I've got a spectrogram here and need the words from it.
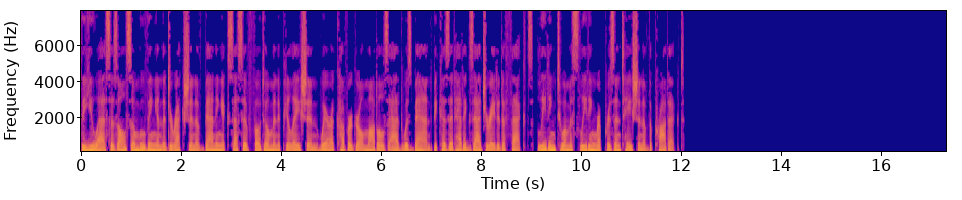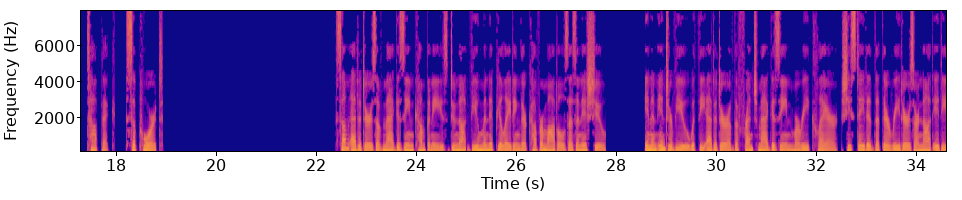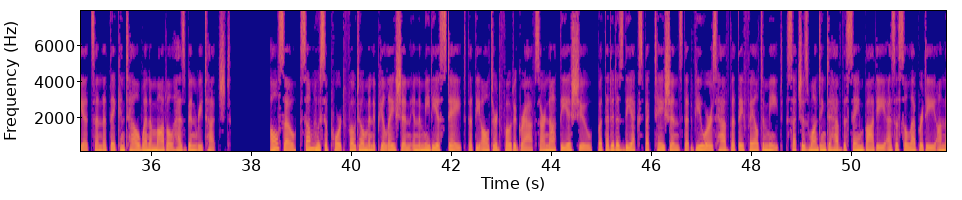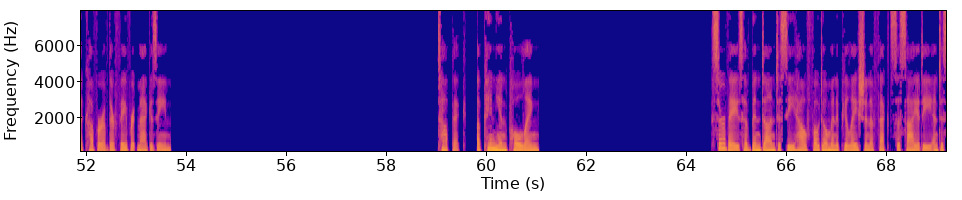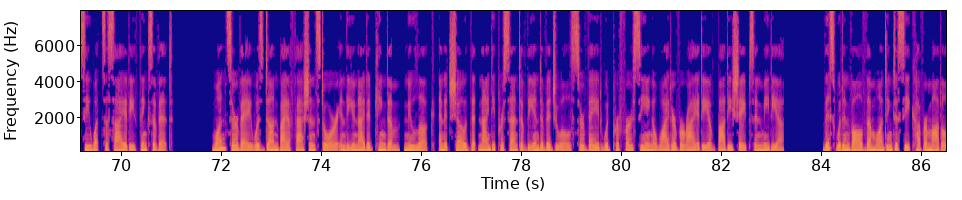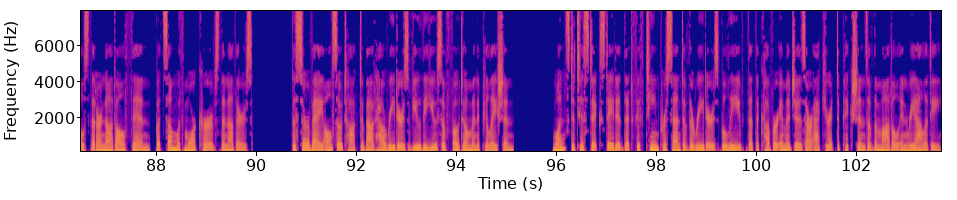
The U.S. is also moving in the direction of banning excessive photo manipulation where a CoverGirl model's ad was banned because it had exaggerated effects, leading to a misleading representation of the product. Support. Some editors of magazine companies do not view manipulating their cover models as an issue. In an interview with the editor of the French magazine Marie Claire, she stated that their readers are not idiots and that they can tell when a model has been retouched. Also, some who support photo manipulation in the media state that the altered photographs are not the issue, but that it is the expectations that viewers have that they fail to meet, such as wanting to have the same body as a celebrity on the cover of their favorite magazine. Opinion polling Surveys have been done to see how photo manipulation affects society and to see what society thinks of it. One survey was done by a fashion store in the United Kingdom, New Look, and it showed that 90% of the individuals surveyed would prefer seeing a wider variety of body shapes in media. This would involve them wanting to see cover models that are not all thin, but some with more curves than others. The survey also talked about how readers view the use of photo manipulation. One statistic stated that 15% of the readers believed that the cover images are accurate depictions of the model in reality.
